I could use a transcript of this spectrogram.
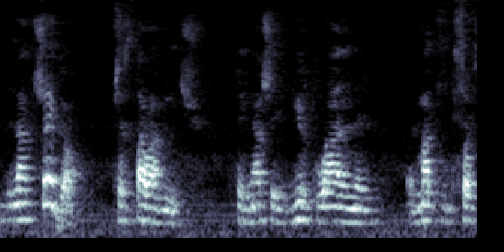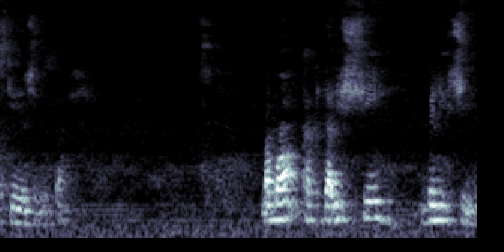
dlaczego przestała mieć w tej naszej wirtualnej, matrixowskiej rzeczywistości? No bo kapitaliści byli chciwi.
